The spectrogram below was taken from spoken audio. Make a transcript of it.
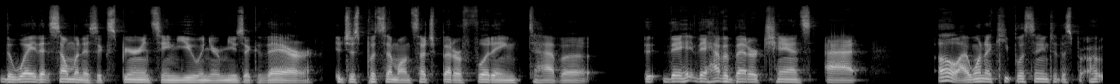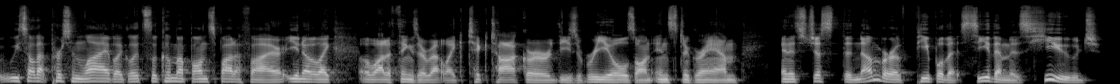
the way that someone is experiencing you and your music there it just puts them on such better footing to have a they they have a better chance at oh, I want to keep listening to this. Oh, we saw that person live. Like, let's look them up on Spotify. Or, you know, like a lot of things are about like TikTok or these reels on Instagram. And it's just the number of people that see them is huge,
